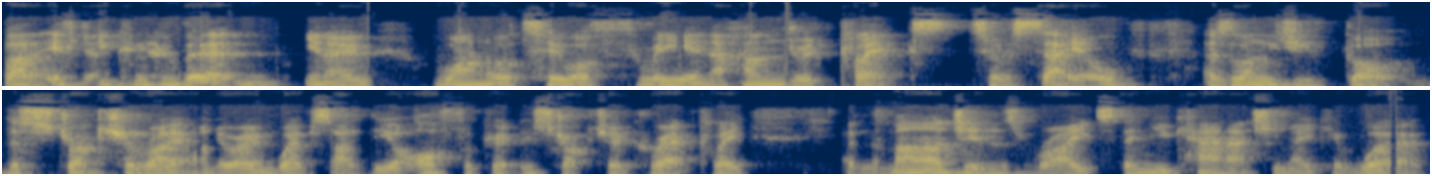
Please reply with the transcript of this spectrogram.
But if yeah, you can convert, you know, one or two or three in a hundred clicks to a sale, as long as you've got the structure right on your own website, the offer structure correctly, and the margins right, then you can actually make it work.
